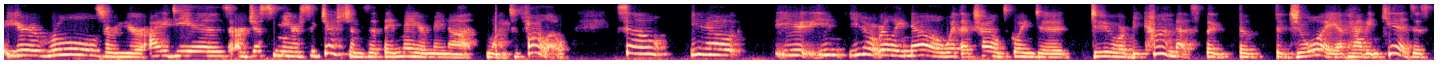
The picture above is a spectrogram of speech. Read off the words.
your rules or your ideas are just mere suggestions that they may or may not want to follow. So, you know, you, you, you don't really know what that child's going to do or become. That's the, the, the joy of having kids is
